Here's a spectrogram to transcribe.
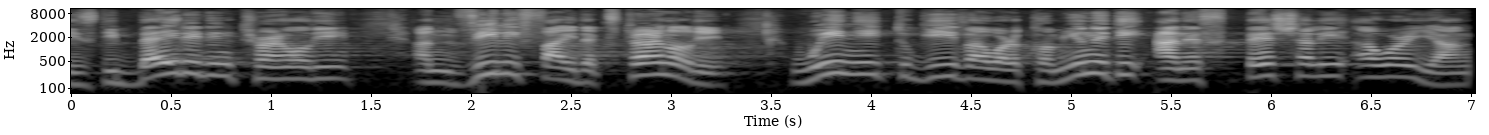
is debated internally and vilified externally, we need to give our community, and especially our young,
